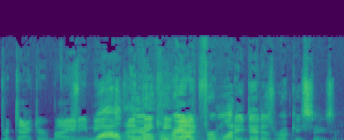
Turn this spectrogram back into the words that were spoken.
protector by any means. wildly I think he overrated got- from what he did his rookie season.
